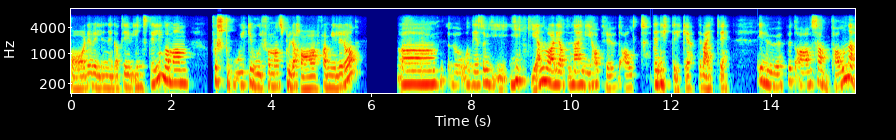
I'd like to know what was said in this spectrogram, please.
var det veldig negativ innstilling. Og man forsto ikke hvorfor man skulle ha familieråd. Og det som gikk igjen, var det at nei, vi har prøvd alt. Det nytter ikke, det veit vi. I løpet av samtalen da,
